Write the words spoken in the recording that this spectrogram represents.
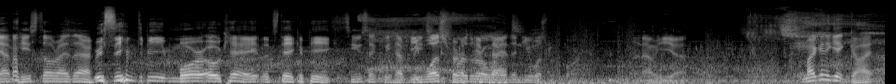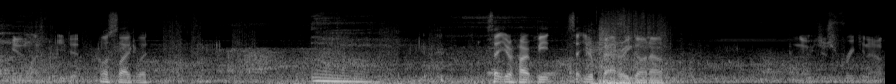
yeah, he's still right there. We seem to be more okay. Let's take a peek. Seems like we have. He was further away than he was before. Right now he, uh, Am I gonna get gut? he didn't like what he did. Most likely. Is that your heartbeat? Is that your battery going out? No, he's just freaking out.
